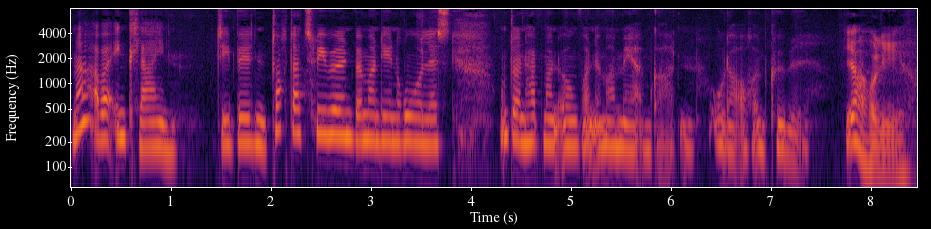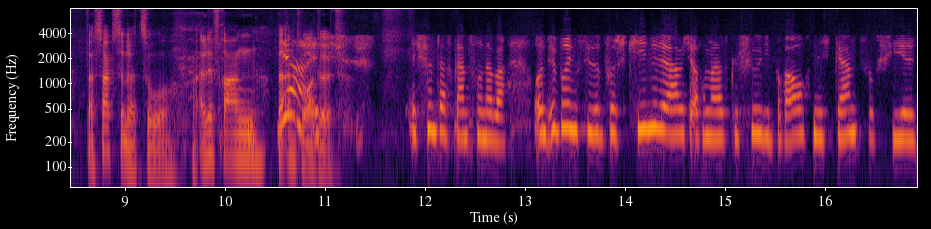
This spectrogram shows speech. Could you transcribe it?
ne? aber in klein. Die bilden Tochterzwiebeln, wenn man die in Ruhe lässt. Und dann hat man irgendwann immer mehr im Garten oder auch im Kübel. Ja, Holly, was sagst du dazu? Alle Fragen beantwortet. Ich finde das ganz wunderbar. Und übrigens, diese Pushkini, da habe ich auch immer das Gefühl, die braucht nicht ganz so viel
